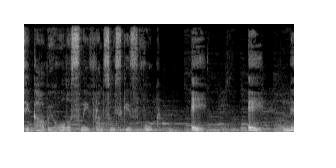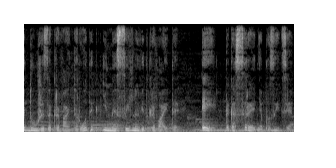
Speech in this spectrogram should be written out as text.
цікавий голосний французький звук е. Е. Не дуже закривайте ротик і не сильно відкривайте. Е, така середня позиція.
